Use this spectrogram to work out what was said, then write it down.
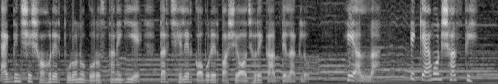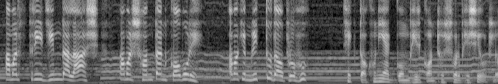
একদিন সে শহরের পুরনো গোরস্থানে গিয়ে তার ছেলের কবরের পাশে অঝরে কাঁদতে লাগল। হে আল্লাহ, এ কেমন শাস্তি! আমার স্ত্রী জিন্দা লাশ, আমার সন্তান কবরে। আমাকে মৃত্যু দাও, প্রভু। ঠিক তখনই এক গম্ভীর কণ্ঠস্বর ভেসে উঠল।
